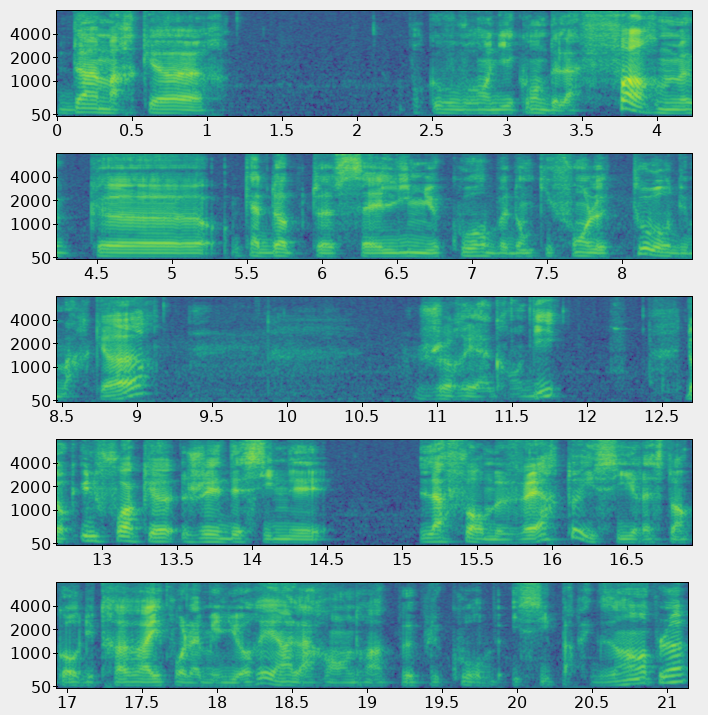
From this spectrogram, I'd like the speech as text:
d'un marqueur pour que vous vous rendiez compte de la forme qu'adoptent ces lignes courbes donc qui font le tour du marqueur je réagrandis. Donc une fois que j'ai dessiné la forme verte, ici il reste encore du travail pour l'améliorer, hein, la rendre un peu plus courbe ici par exemple,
